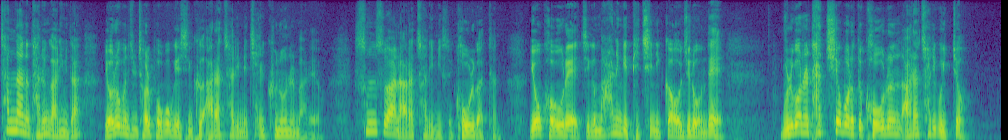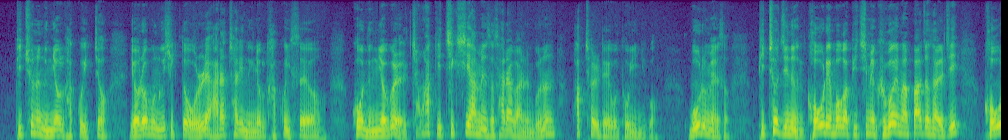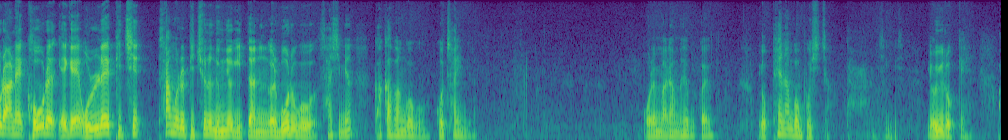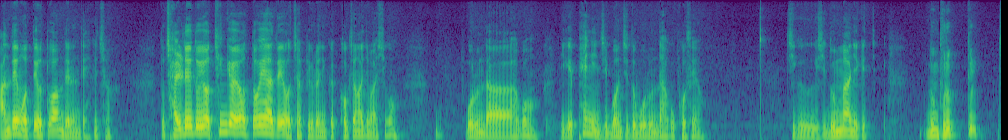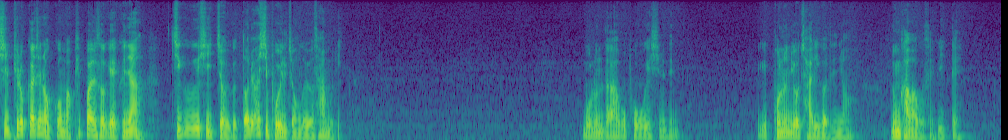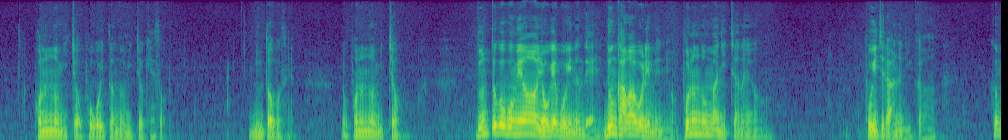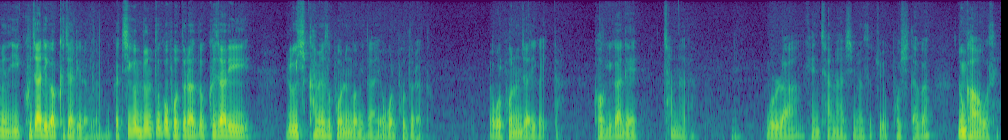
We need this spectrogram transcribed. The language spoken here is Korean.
참나는 다른 거 아닙니다. 여러분 지금 절 보고 계신 그 알아차림의 제일 근원을 말해요. 순수한 알아차림이 있어요. 거울 같은. 요 거울에 지금 많은 게 비치니까 어지러운데 물건을 다 치워버려도 거울은 알아차리고 있죠. 비추는 능력을 갖고 있죠. 여러분 의식도 원래 알아차린 능력을 갖고 있어요. 그 능력을 정확히 직시하면서 살아가는 분은 확철대오 도인이고 모르면서 비춰지는 거울에 뭐가 비치면 그거에만 빠져 살지 거울 안에 거울에게 원래 빛이 사물을 비추는 능력이 있다는 걸 모르고 사시면 깝깝한 거고 그 차이입니다. 오랜만에 한번 해볼까요? 요 펜 한번 보시죠. 여유롭게. 안 되면 어때요? 또 하면 되는데. 그쵸? 또잘 돼도요. 튕겨요. 또 해야 돼요. 어차피 그러니까 걱정하지 마시고 모른다 하고 이게 펜인지 뭔지도 모른다 하고 보세요. 지그시 눈만 이렇게 눈 부릅뜨실 필요까지는 없고 막 핏발석에 그냥 지그시 있죠. 이거 또렷이 보일 정도요 사물이. 모른다 하고 보고 계시면 됩니다. 여기 보는 요 자리거든요. 눈 감아보세요. 이때. 보는 놈 있죠? 보고 있던 놈 있죠? 계속. 눈 떠보세요. 요 보는 놈 있죠? 눈 뜨고 보면 요게 보이는데 눈 감아버리면요. 보는 놈만 있잖아요. 보이질 않으니까. 그러면 이 그 자리가 그 자리라고요. 그러니까 지금 눈 뜨고 보더라도 그 자리를 의식하면서 보는 겁니다. 요걸 보더라도. 요걸 보는 자리가 있다. 거기가 내 참나다. 네. 몰라, 괜찮아 하시면서 쭉 보시다가 눈 감아보세요.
